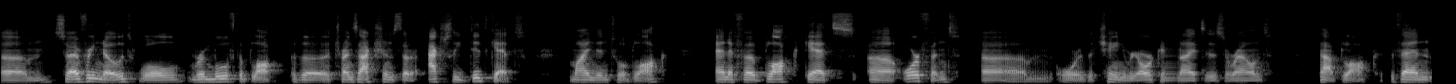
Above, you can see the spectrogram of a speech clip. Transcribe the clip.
Um, so every node will remove the block, the transactions that actually did get mined into a block. And if a block gets uh, orphaned um, or the chain reorganizes around that block, then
